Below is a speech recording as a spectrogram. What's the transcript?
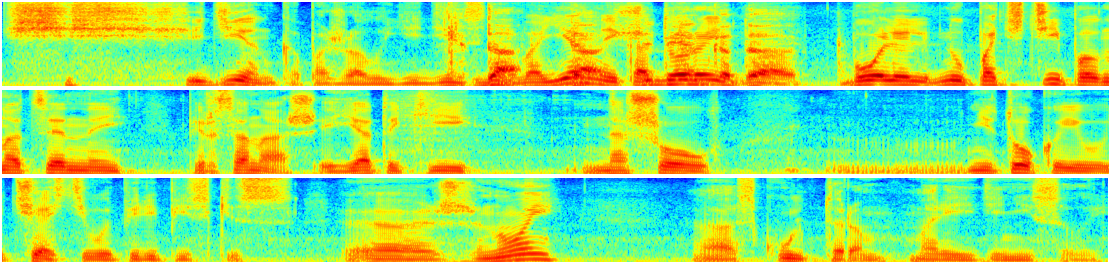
Щеденко, пожалуй, единственный да, военный, да, который Щеденко, да. более, ну, почти полноценный персонаж. И я таки нашел не только его, часть его переписки с э, женой, э, скульптором Марией Денисовой,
